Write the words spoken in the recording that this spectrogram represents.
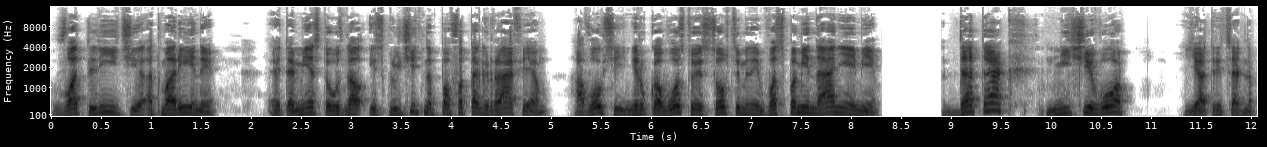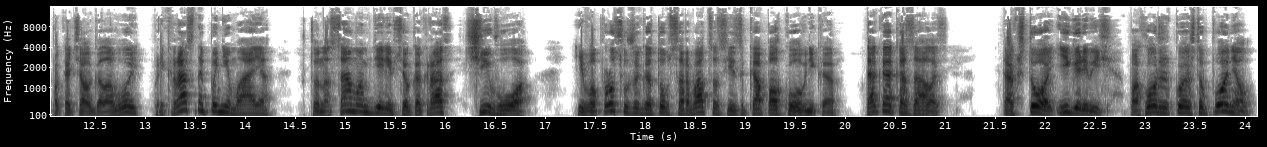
в отличие от Марины, это место узнал исключительно по фотографиям, а вовсе не руководствуясь собственными воспоминаниями. Да так, ничего. Я отрицательно покачал головой, прекрасно понимая, что на самом деле все как раз чего. И вопрос уже готов сорваться с языка полковника. Так и оказалось. Так что, Игоревич, похоже, кое-что понял?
